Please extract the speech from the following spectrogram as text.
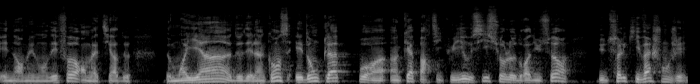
énormément d'efforts en matière de, moyens, de délinquance, et donc là pour un, cas particulier aussi sur le droit du sol, du sol qui va changer.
